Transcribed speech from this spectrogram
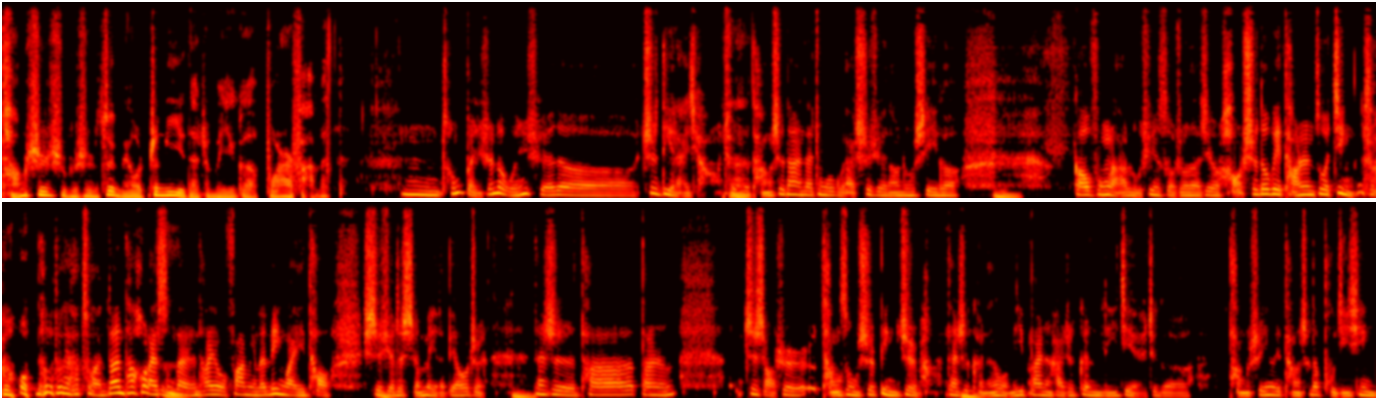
唐诗是不是最没有争议的这么一个不二法门？嗯，从本身的文学的质地来讲，就是唐诗当然在中国古代诗学当中是一个。高峰了啊！鲁迅所说的，就是好诗都被唐人做尽，是吧？都都给他传。但是他后来宋代人他又发明了另外一套诗学的审美的标准。但是他当然至少是唐宋诗并治吧。但是可能我们一般人还是更理解这个。唐诗因为唐诗的普及性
